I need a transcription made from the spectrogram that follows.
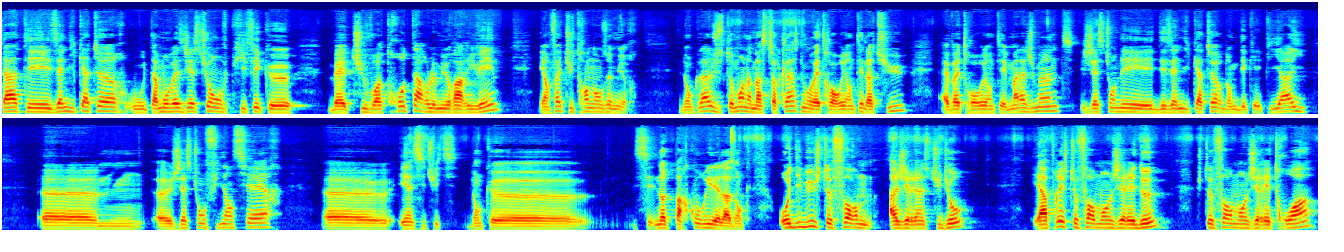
Tu as tes indicateurs ou ta mauvaise gestion qui fait que ben, tu vois trop tard le mur arriver et en fait, tu te rends dans un mur. Donc là, justement, la masterclass, nous, on va être orientée là-dessus. Elle va être orientée management, gestion des, indicateurs, donc des KPI, euh, euh, gestion financière et ainsi de suite. Donc, c'est notre parcours, il est là. Donc, au début, je te forme à gérer un studio, et après, je te forme en gérer deux, je te forme en gérer trois,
